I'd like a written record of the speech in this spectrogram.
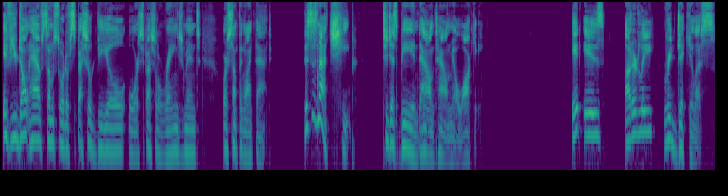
If you don't have some sort of special deal or special arrangement or something like that. This is not cheap to just be in downtown Milwaukee. It is utterly ridiculous.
